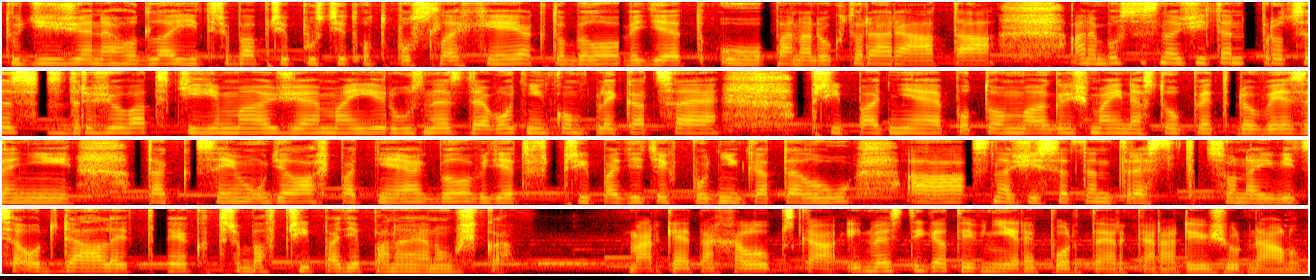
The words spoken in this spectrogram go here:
tudíž, že nehodlají třeba připustit od poslechy, jak to bylo vidět u pana doktora Ráta, anebo se snaží ten proces zdržovat tím, že mají různé zdravotní komplikace, případně potom, když mají nastoupit do vězení, tak se jim udělá špatně, jak bylo vidět v případě těch podnikatelů a snaží se ten trest co nejvíce oddálit, jako třeba v případě pana Janouška. Markéta Chaloupská, investigativní reportérka radiožurnálu.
